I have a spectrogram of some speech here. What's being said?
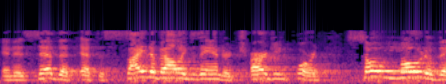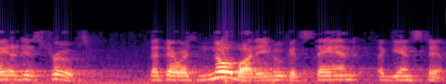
And it is said that at the sight of Alexander charging forward, so motivated his troops that there was nobody who could stand against him.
